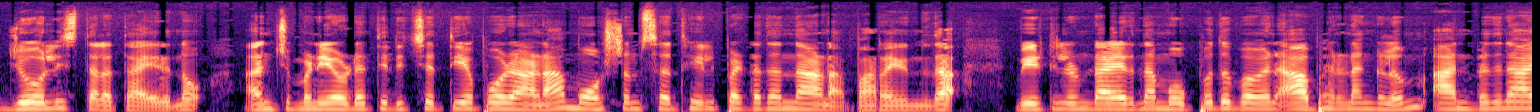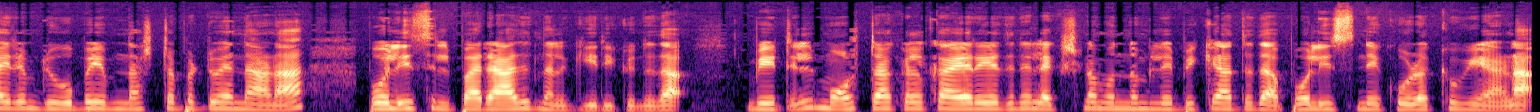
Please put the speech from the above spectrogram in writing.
ജോലി സ്ഥലത്തായിരുന്നു. അഞ്ചുമണിയോടെ തിരിച്ചെത്തിയപ്പോഴാണ് മോഷണം ശ്രദ്ധയിൽപ്പെട്ടതെന്നാണ് പറയുന്നത്. വീട്ടിലുണ്ടായിരുന്ന മുപ്പത് പവൻ ആഭരണങ്ങളും അൻപതിനായിരം രൂപയും നഷ്ടപ്പെട്ടുവെന്നാണ് പോലീസിൽ പരാതി നൽകിയിരിക്കുന്നത്. വീട്ടിൽ മോഷ്ടാക്കൾ കയറിയതിന് ലക്ഷണമൊന്നും ലഭിക്കാത്തത് പോലീസിനെ കുഴക്കുകയാണ്.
